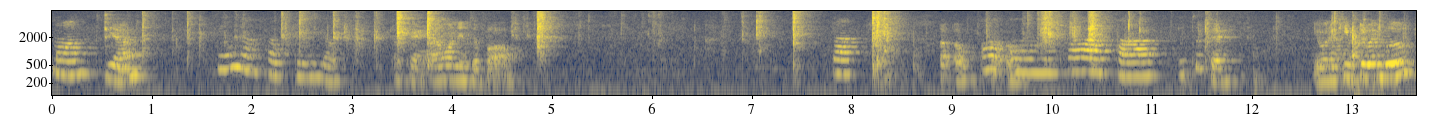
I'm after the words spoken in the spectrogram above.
Mom, Yeah. you're not helping no. Okay, I want it to fall. Pop. Uh oh. Uh oh. Uh-oh, Papa. It's okay. You want to keep doing blue?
